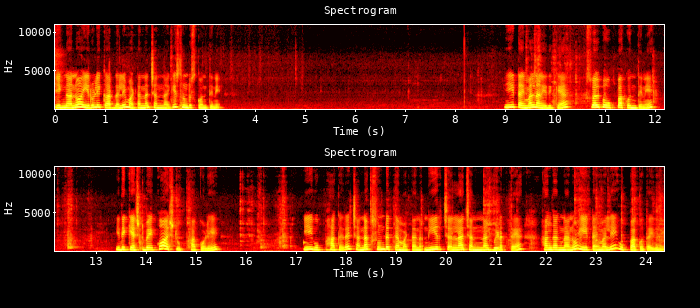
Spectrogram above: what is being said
ಈಗ ನಾನು ಈರುಳ್ಳಿ ಖಾರದಲ್ಲಿ ಮಟನ್ನ ಚೆನ್ನಾಗಿ ಸುಂಡಿಸ್ಕೊತೀನಿ ಈ ಟೈಮಲ್ಲಿ ನಾನು ಇದಕ್ಕೆ ಸ್ವಲ್ಪ ಉಪ್ಪು ಹಾಕ್ಕೊತೀನಿ. ಇದಕ್ಕೆ ಎಷ್ಟು ಬೇಕೋ ಅಷ್ಟು ಉಪ್ಪು ಹಾಕ್ಕೊಳ್ಳಿ. ಈಗ ಉಪ್ಪು ಹಾಕಿದ್ರೆ ಚೆನ್ನಾಗಿ ಸುಂಡುತ್ತೆ ಮಟನ್. ನೀರು ಚೆಲ್ಲ ಚೆನ್ನಾಗಿ ಬಿಡುತ್ತೆ. ಹಾಗಾಗಿ ನಾನು ಈ ಟೈಮಲ್ಲಿ ಉಪ್ಪು ಹಾಕೋತಾ ಇದ್ದೀನಿ.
